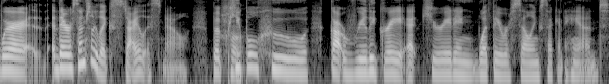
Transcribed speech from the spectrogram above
Where they're essentially like stylists now, but people who got really great at curating what they were selling secondhand.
